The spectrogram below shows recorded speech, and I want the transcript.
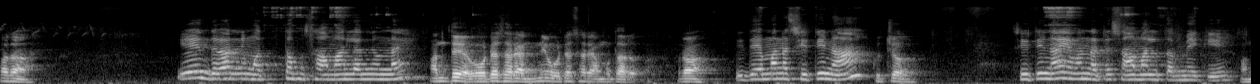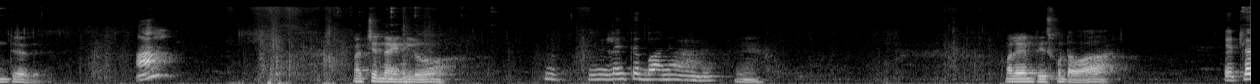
పదా. ఏందిరా అన్ని మొత్తం సామాన్లు అన్నీ ఉన్నాయి? అంతే ఒకటేసారి అన్నీ ఒకటేసారి అమ్ముతారు. రా. ఇదేమన్నా సిటీనా? కూర్చో. సిటీనా? ఏమన్నా సామాన్లు తమ్మేకి? అంతే అది? నచ్చిందా ఇల్లు ఇల్లు అయితే బాగానే ఉంది. మళ్ళీ ఏం తీసుకుంటావా? ఎట్లా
